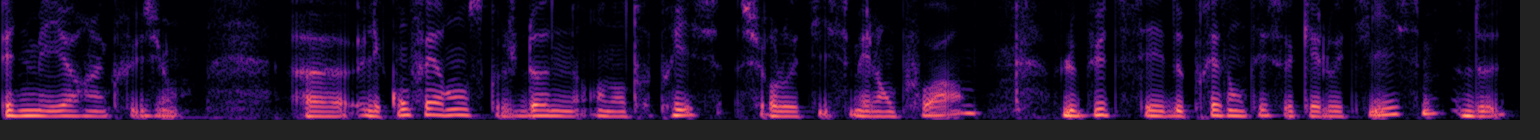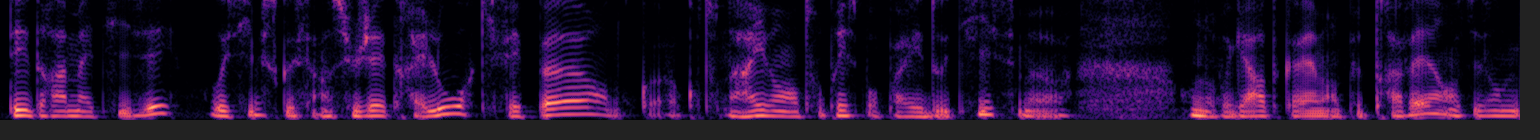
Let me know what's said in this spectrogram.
une meilleure inclusion. Euh, les conférences que je donne en entreprise sur l'autisme et l'emploi, le but c'est de présenter ce qu'est l'autisme, de dédramatiser aussi, parce que c'est un sujet très lourd qui fait peur. Donc, quand on arrive en entreprise pour parler d'autisme, on regarde quand même un peu de travers en se disant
